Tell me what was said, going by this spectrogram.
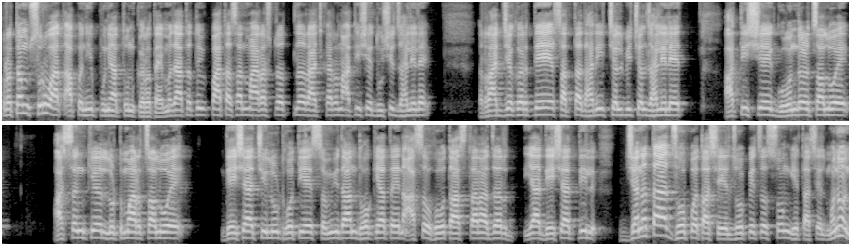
प्रथम सुरुवात आपण ही पुण्यातून करत आहे. म्हणजे आता तुम्ही पाहत असाल महाराष्ट्रातलं राजकारण अतिशय दूषित झालेलं आहे. राज्यकर्ते सत्ताधारी चलबिचल झालेले आहेत. अतिशय गोंधळ चालू आहे. असंख्य लुटमार चालू आहे. देशाची लूट होतीये संविधान धोक्यात आहे ना असं होत असताना जर या देशातील जनता झोपत असेल झोपेचं सोंग घेत असेल म्हणून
